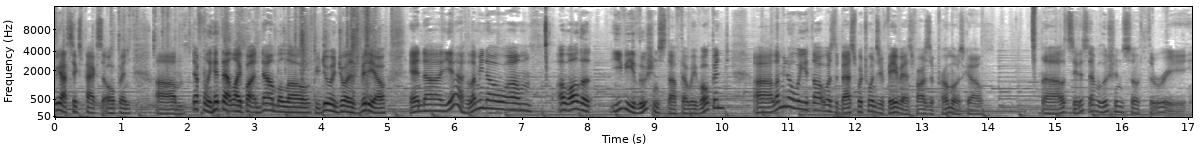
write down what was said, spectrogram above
we got six packs to open. Um, definitely hit that like button down below if you do enjoy this video. And uh, yeah, let me know um, of all the evolution stuff that we've opened. Uh, let me know what you thought was the best. Which one's your favorite as far as the promos go? Uh, let's see. This evolution, so three.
